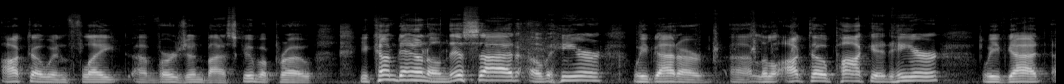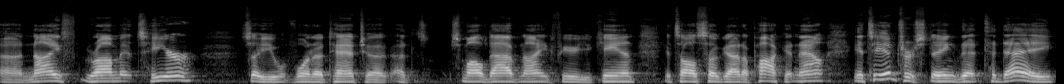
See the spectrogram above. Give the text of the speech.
Octo Inflate uh, version by Scuba Pro. You come down on this side over here, we've got our uh, little Octo pocket here. We've got uh, knife grommets here. So you want to attach a, a small dive knife here, you can. It's also got a pocket. Now, it's interesting that today,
